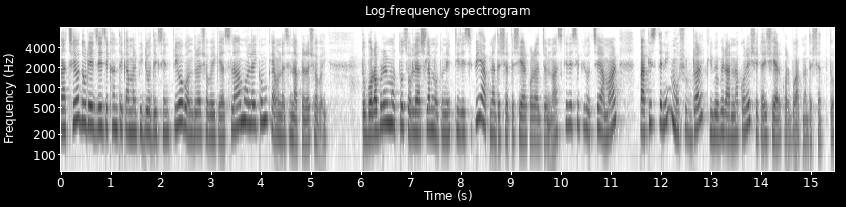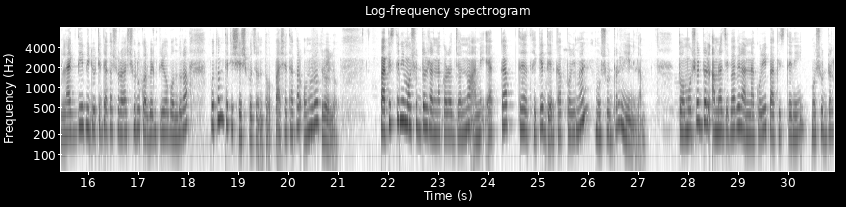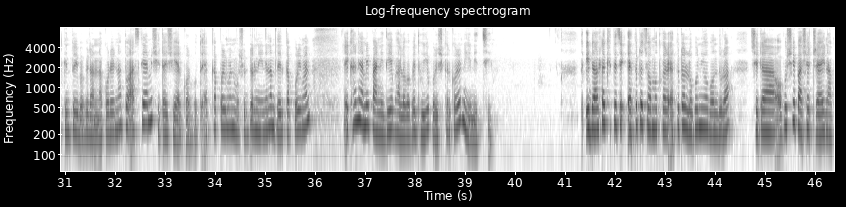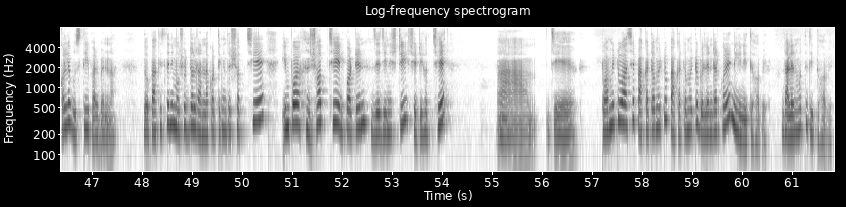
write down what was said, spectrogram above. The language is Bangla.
কাছেও দূরে যে যেখান থেকে আমার ভিডিও দেখছেন, প্রিয় বন্ধুরা সবাইকে আসসালামু আলাইকুম। কেমন আছেন আপনারা সবাই? তো বরাবরের মতো চলে আসলাম নতুন একটি রেসিপি আপনাদের সাথে শেয়ার করার জন্য। আজকে রেসিপি হচ্ছে আমার পাকিস্তানি মসুর ডাল কীভাবে রান্না করে সেটাই শেয়ার করব আপনাদের সাথে। তো লাইক দিয়ে ভিডিওটি দেখা শোনা শুরু করবেন, প্রিয় বন্ধুরা। প্রথম থেকে শেষ পর্যন্ত পাশে থাকার অনুরোধ রইল। পাকিস্তানি মসুর ডাল রান্না করার জন্য আমি এক কাপ থেকে দেড় কাপ পরিমাণ মসুর ডাল নিয়ে নিলাম। তো মসুর ডাল আমরা যেভাবে রান্না করি পাকিস্তানি মসুর ডাল কিন্তু এইভাবে রান্না করে না। তো আজকে আমি সেটাই শেয়ার করব। তো এক কাপ পরিমাণ মসুর ডাল নিয়ে নিলাম, দেড় কাপ পরিমাণ। এখানে আমি পানি দিয়ে ভালোভাবে ধুয়ে পরিষ্কার করে নিয়ে নিচ্ছি। তো এই ডালটা খেতে যে এতটা চমৎকার, এতটা লোভনীয় বন্ধুরা, সেটা অবশ্যই বাসায় ট্রাই না করলে বুঝতেই পারবেন না। তো পাকিস্তানি মসুর ডাল রান্না করতে কিন্তু সবচেয়ে ইম্প সবচেয়ে ইম্পর্টেন্ট যে জিনিসটি, সেটি হচ্ছে যে টমেটো আছে, পাকা টমেটো পাকা টমেটো ব্লেন্ডার করে নিয়ে নিতে হবে, ডালের মধ্যে দিতে হবে।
